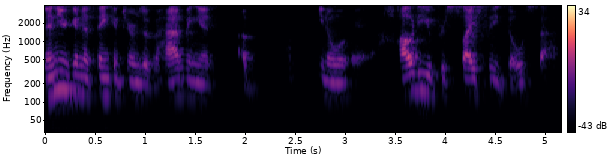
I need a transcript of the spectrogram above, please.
then you're going to think in terms of having it, a, you know, how do you precisely dose that?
